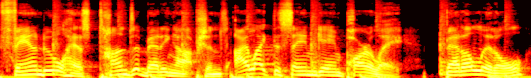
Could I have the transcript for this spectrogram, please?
FanDuel has tons of betting options. I like the same game parlay. Bet a little,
